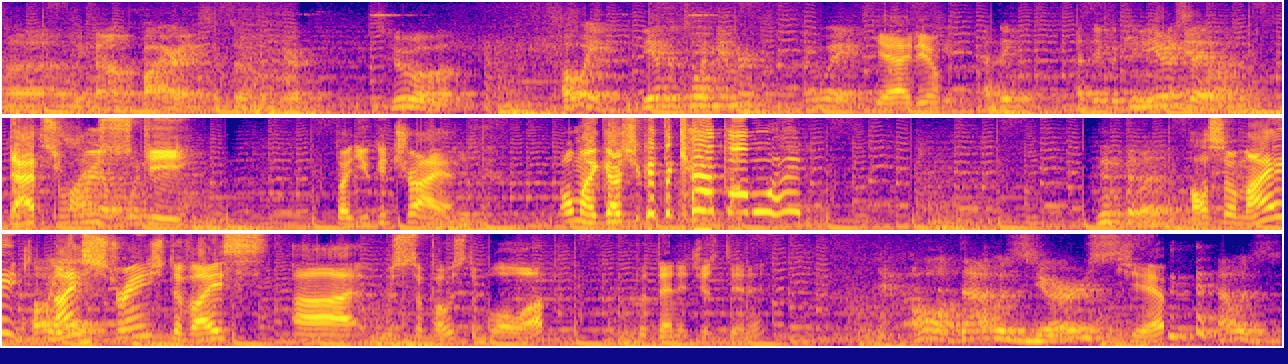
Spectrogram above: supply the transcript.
Uh, we found fire exits over here. Two of them. Oh wait, do you have the toy hammer? No wait. Yeah, I do. I think I think we can, Can use, use the it. hammer on it. That's Find out risky. But you can try it. Oh my gosh, you got the cat bobblehead! What? Also, my Oh, my yeah. strange device uh, was supposed to blow up, but then it just didn't. Oh, that was yours. Yep. That was.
